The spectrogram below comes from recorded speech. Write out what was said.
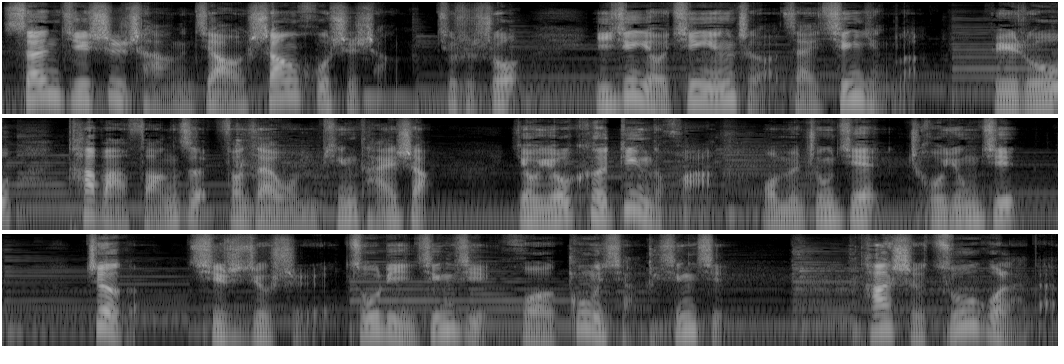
三级市场叫商户市场，就是说已经有经营者在经营了，比如他把房子放在我们平台上，有游客订的话，我们中间抽佣金。这个其实就是租赁经济或共享经济，它是租过来的。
